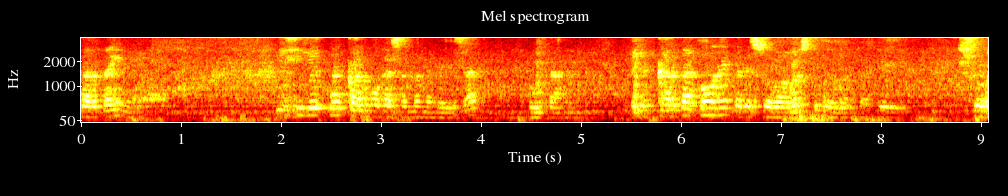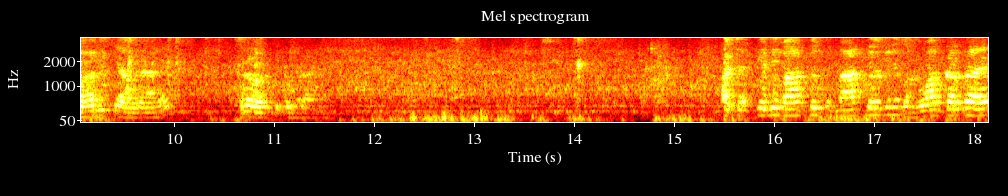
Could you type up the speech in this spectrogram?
करता ही नहीं। इसीलिए वो कर्मों का संबंध मेरे साथ होता नहीं। फिर कर्ता कौन है? कहते स्वभावस्तु प्रवर्ता है। स्वाभाविक क्या हो रहा है? प्रवर्तित हो रहा है। अच्छा यदि मानते हो मानते हो कि नहीं, भगवान कर रहा है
